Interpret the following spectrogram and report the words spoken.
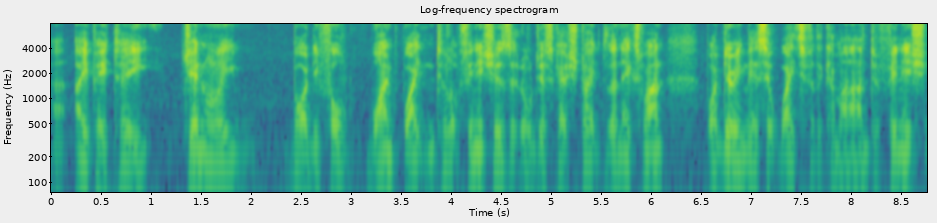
uh, APT generally by default won't wait until it finishes it'll just go straight to the next one by doing this it waits for the command to finish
